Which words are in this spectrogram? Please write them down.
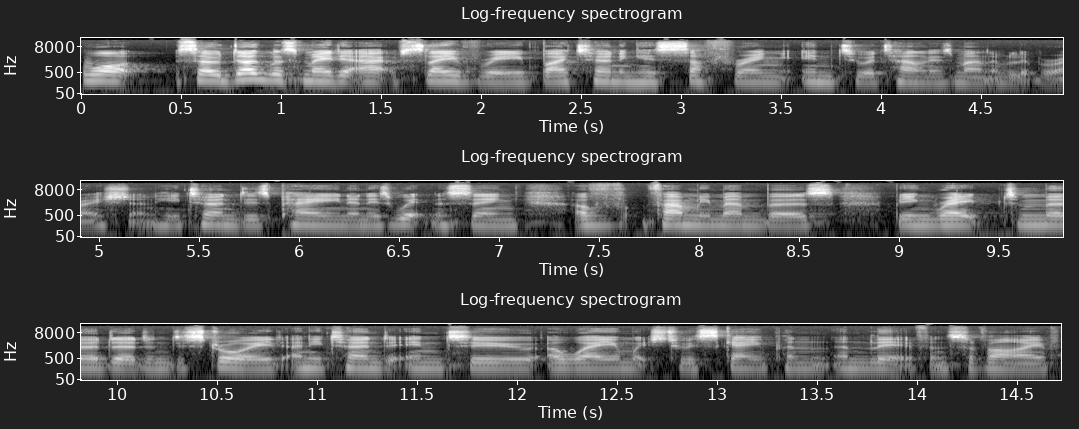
what so Douglass made it out of slavery by turning his suffering into a talisman of liberation. He turned his pain and his witnessing of family members being raped, murdered, and destroyed, and he turned it into a way in which to escape and, and live and survive.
